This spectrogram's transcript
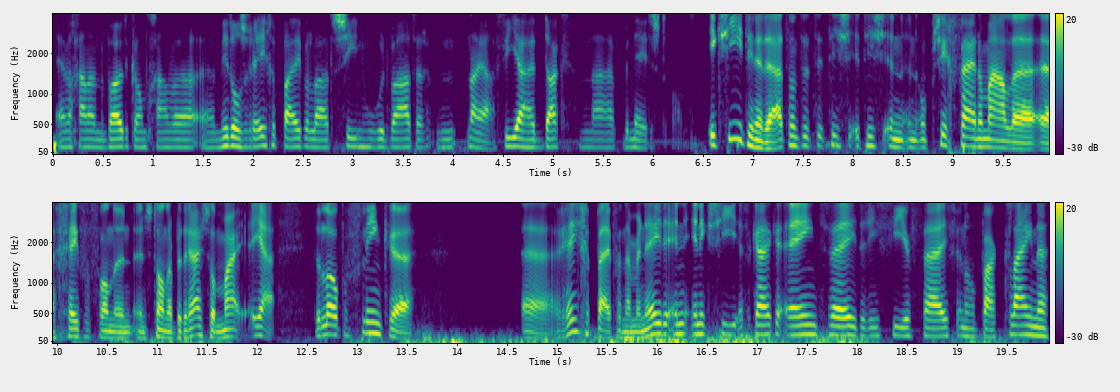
En we gaan aan de buitenkant gaan we uh, middels regenpijpen laten zien hoe het water nou ja, via het dak naar beneden stroomt. Ik zie het inderdaad, want het, het is, het is een, een op zich vrij normale uh, gevel van een, een standaard bedrijfsstand. Maar ja, er lopen flinke uh, regenpijpen naar beneden. En, en ik zie, even kijken, 1, 2, 3, 4, 5 en nog een paar kleine,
